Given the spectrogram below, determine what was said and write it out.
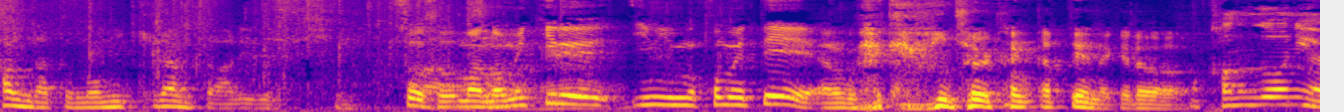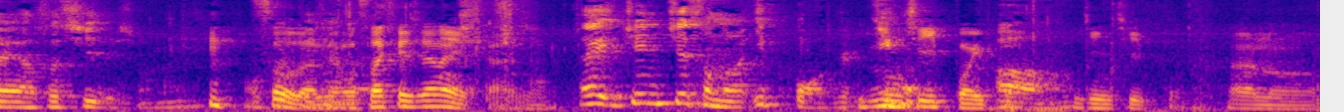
缶だと飲みきらんとあれですし。そうそうまあ飲み切る意味も込めてあの 500ml 缶買ってるんだけけど肝臓には優しいでしょうね そうだねおお酒酒じゃないからね。え一日その1本？あげる1日1本。1ああ。本1日1本。あの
